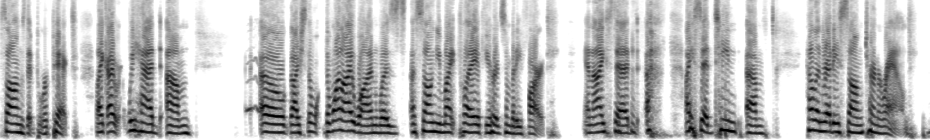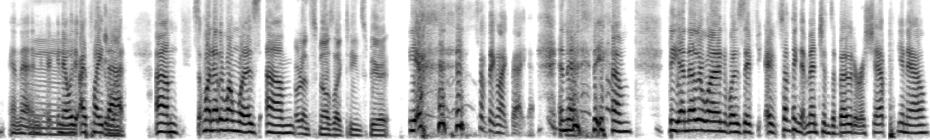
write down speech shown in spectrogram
songs that were picked like i we had um oh gosh the, the one i won was a song you might play if you heard somebody fart and i said i said teen um helen reddy's song turn around and then you know Mm, i played good one. that Um, so one other one was um, Jordan smells like Teen Spirit. yeah, something like that. Yeah, and then the um, the another one was if, if something that mentions a boat or a ship, you know.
